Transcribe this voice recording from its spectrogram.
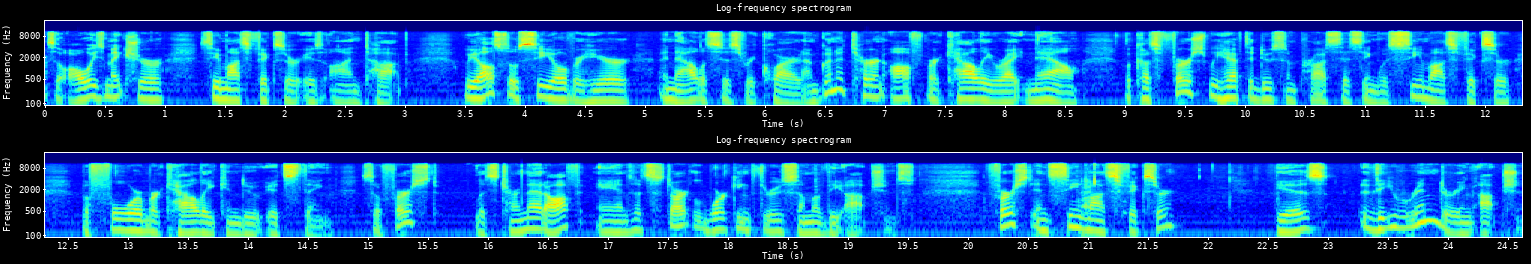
So always make sure CMOSfixr is on top. We also see over here analysis required. I'm going to turn off Mercalli right now because first we have to do some processing with CMOSfixr before Mercalli can do its thing. So first let's turn that off and let's start working through some of the options. First in CMOSfixr is the rendering option.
